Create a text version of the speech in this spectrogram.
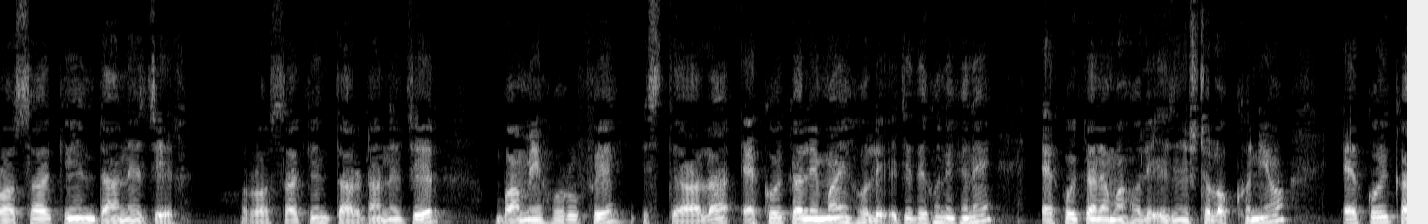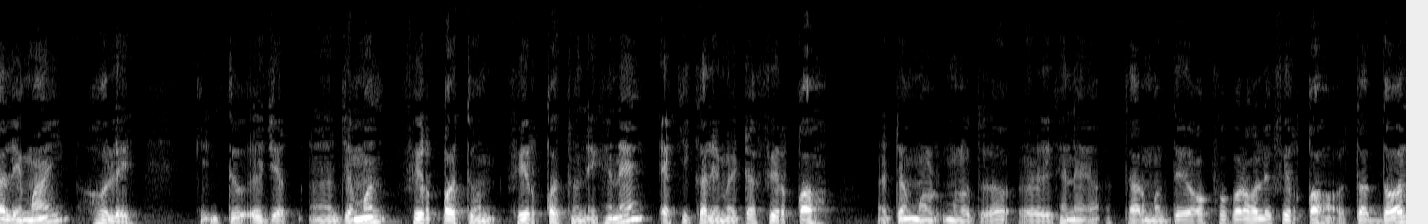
রসাকিন ডানেজের রসাকিন তার ডানেজের বামে হরুফে ইস্তেআলা, একই কালিমায় হলে। এই যে দেখুন এখানে, একই কালিমা হলে, এই জিনিসটা লক্ষণীয়, একই কালিমায় হলে। কিন্তু এই যে যেমন ফিরকতুন ফিরকতুন, এখানে একই কালিমা এটা ফিরকহ। এটা মূলত এখানে তার মধ্যে অক্ষ করা হলে ফিরকহ অর্থাৎ দল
